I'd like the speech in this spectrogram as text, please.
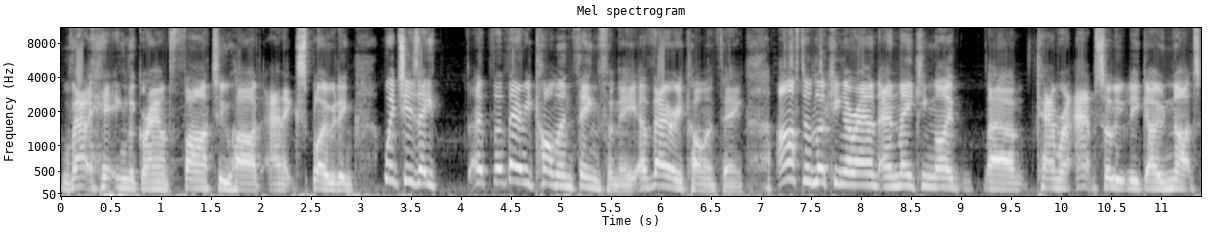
without hitting the ground far too hard and exploding, which is a a, a, very common thing for me, a very common thing. After looking around and making my um, camera absolutely go nuts,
